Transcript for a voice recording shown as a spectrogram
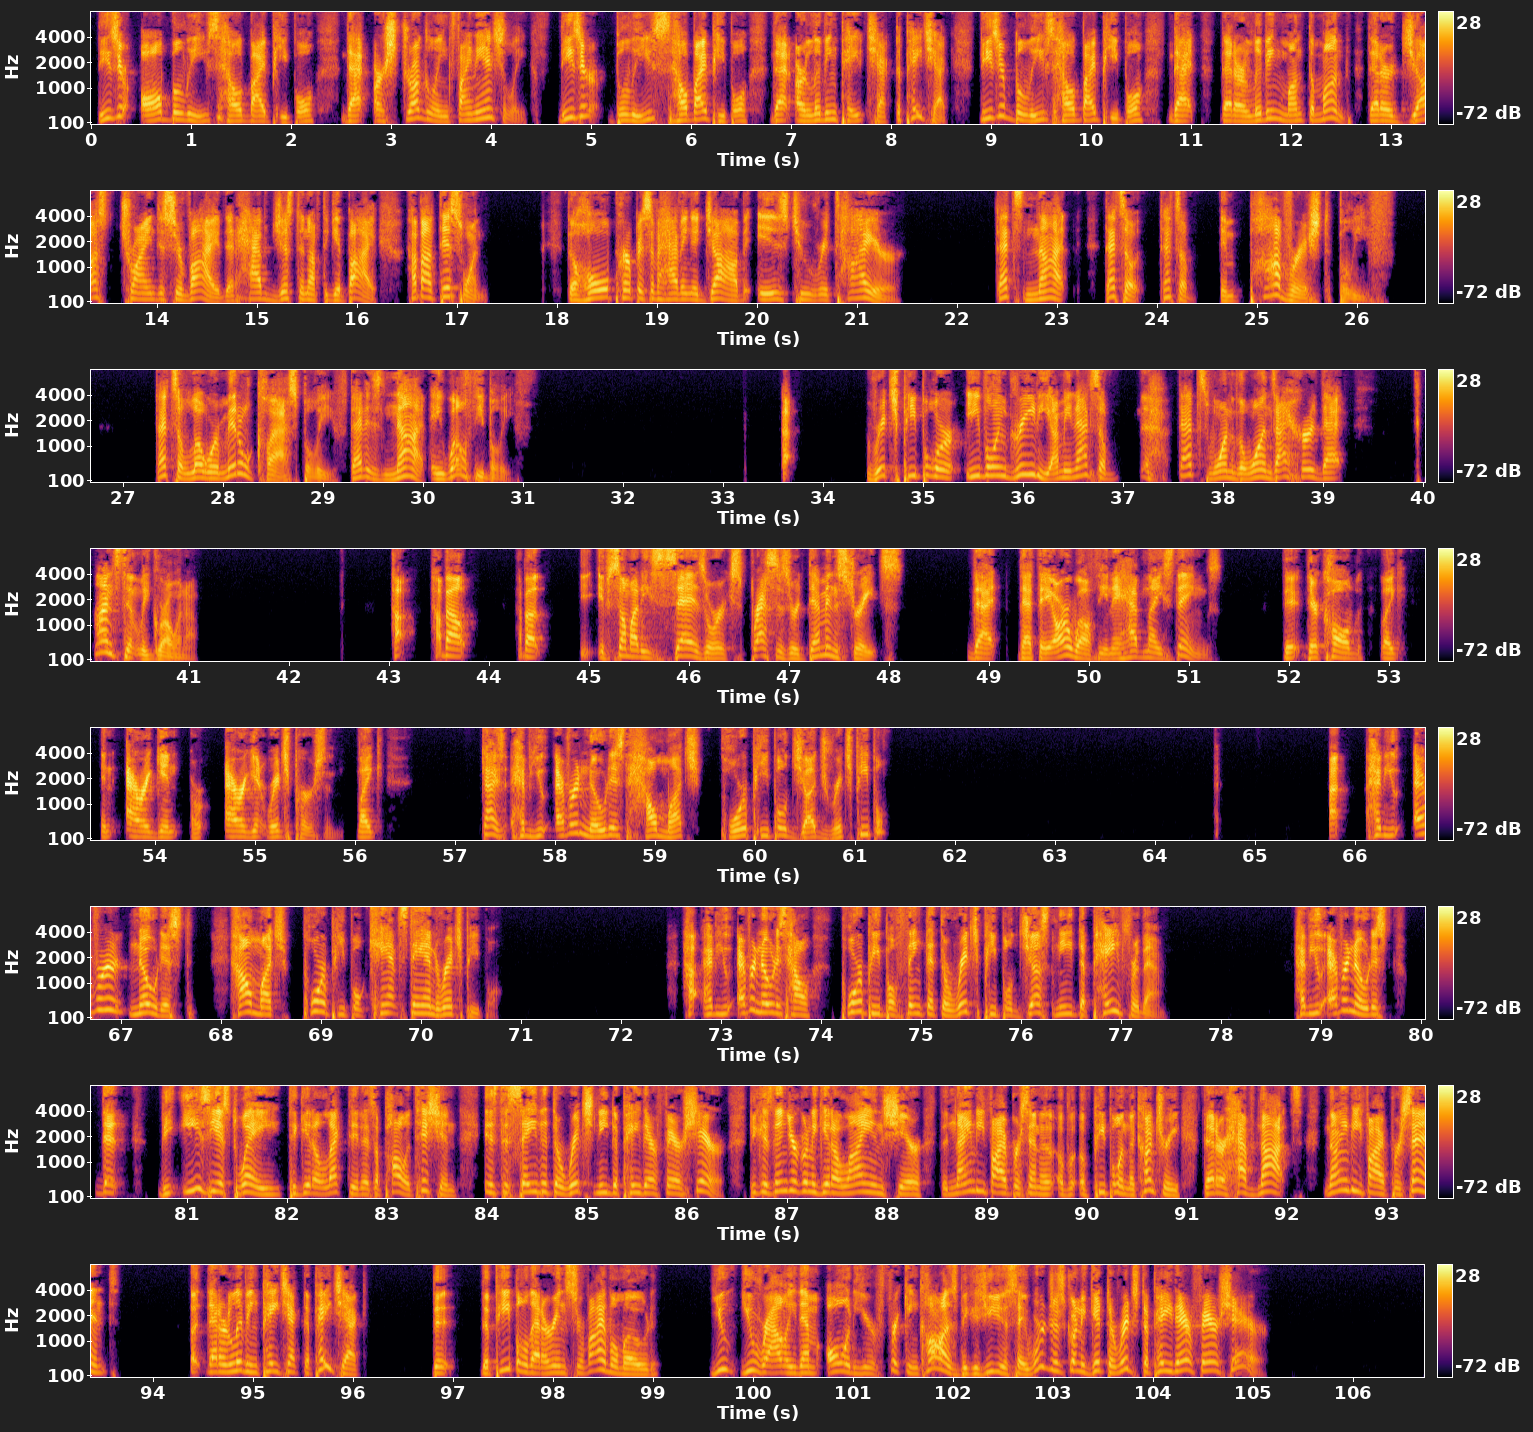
These are all beliefs held by people that are struggling financially. These are beliefs held by people that are living paycheck to paycheck. These are beliefs held by people that, that are living month to month, that are just trying to survive, that have just enough to get by. How about this one? The whole purpose of having a job is to retire. That's not, that's a, that's a impoverished belief. That's a lower middle class belief. That is not a wealthy belief. Uh, rich people are evil and greedy. I mean, that's a, that's one of the ones I heard that constantly growing up. How, how about, how about if somebody says or expresses or demonstrates that, that they are wealthy and they have nice things, they're, they're called like an arrogant or arrogant rich person. Like, guys, have you ever noticed how much poor people judge rich people? Uh, have you ever noticed how much poor people can't stand rich people? Have you ever noticed how poor people think that the rich people just need to pay for them? Have you ever noticed that the easiest way to get elected as a politician is to say that the rich need to pay their fair share because then you're going to get a lion's share, the 95% of, of, of people in the country that are have nots, 95% uh, that are living paycheck to paycheck. The, the people that are in survival mode, you, you rally them all to your freaking cause because you just say, we're just going to get the rich to pay their fair share.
